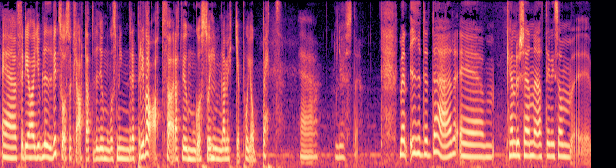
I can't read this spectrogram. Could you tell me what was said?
Ehm, för det har ju blivit så såklart att vi umgås mindre privat för att vi umgås så mm. himla mycket på jobbet. Ehm. Just det. Men i det där, eh, kan du känna att det liksom eh,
